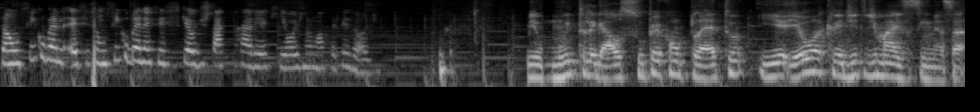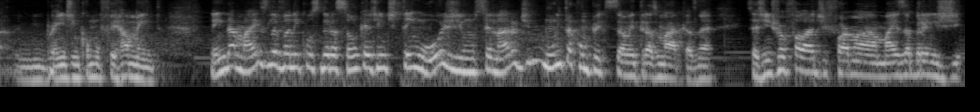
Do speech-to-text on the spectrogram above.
são cinco esses são cinco benefícios que eu destacaria aqui hoje no nosso episódio. Meu, muito legal, super completo e eu acredito demais assim nessa branding como ferramenta. Ainda mais levando em consideração que a gente tem hoje um cenário de muita competição entre as marcas, né? Se a gente for falar de forma mais abrangente,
